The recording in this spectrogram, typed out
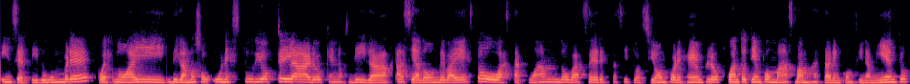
incertidumbre, pues no hay, digamos, un estudio claro que nos diga hacia dónde va esto o hasta cuándo va a ser esta situación, por ejemplo, cuánto tiempo más vamos a estar en confinamiento.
